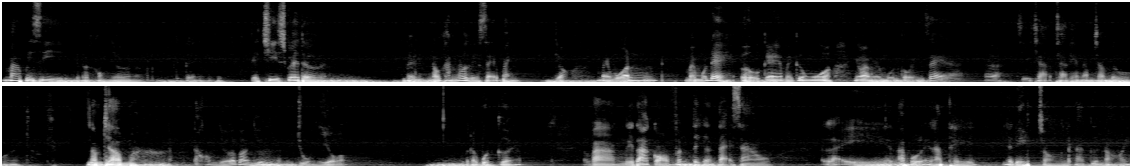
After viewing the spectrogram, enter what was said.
Mac PC người ta không nhớ nó cái tên là cái cái cheese sweater ấy. Đấy, nó gắn vào cái xe bánh kiểu mày muốn mày muốn để ờ ok mày cứ mua nhưng mà mày muốn có bánh xe chỉ trả trả thêm 500 đô 500 à? tao không nhớ bao nhiêu mà nói chung nhiều lắm và nó buồn cười lắm. và người ta có phân tích là tại sao lại Apple lại làm thế là để cho người ta cứ nói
